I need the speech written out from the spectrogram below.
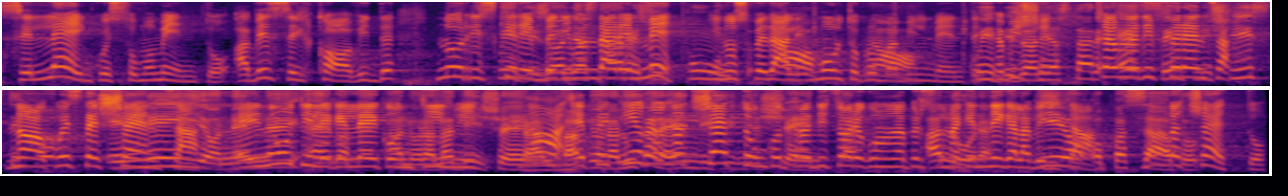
Se lei in questo momento avesse il Covid, non rischierebbe di mandare me in ospedale, no, molto probabilmente. No. Capisce? C'è una differenza. No, questa è scienza. È inutile che lei continui. Allora, dice, no, è perché io non accetto un contraddittorio con una persona allora, che nega la verità. Io ho passato... Non l'accetto.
